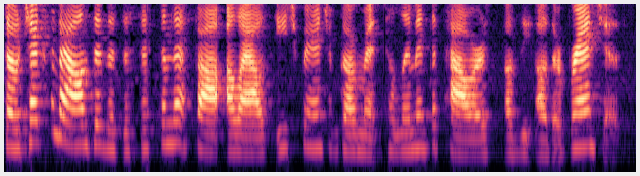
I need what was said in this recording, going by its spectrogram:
So checks and balances is the system that allows each branch of government to limit the powers of the other branches.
